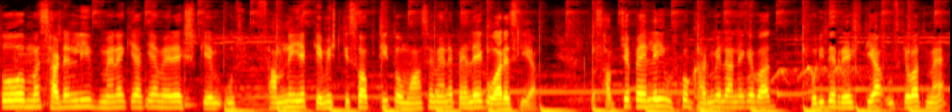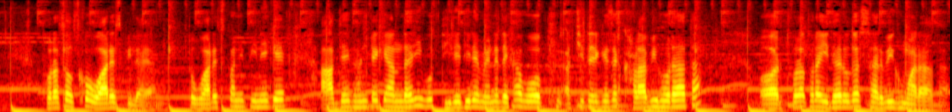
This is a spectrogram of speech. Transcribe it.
तो मैं सडनली मैंने क्या किया, मेरे उस सामने एक केमिस्ट की शॉप थी तो वहाँ से मैंने पहले एक वायरस लिया। तो सबसे पहले ही उसको घर में लाने के बाद थोड़ी देर रेस्ट दिया, उसके बाद मैं थोड़ा सा उसको वारस पिलाया। तो वारस पानी पीने के आधे घंटे के अंदर ही वो धीरे धीरे मैंने देखा वो अच्छी तरीके से खड़ा भी हो रहा था और थोड़ा थोड़ा इधर उधर सर भी घुमा रहा था।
